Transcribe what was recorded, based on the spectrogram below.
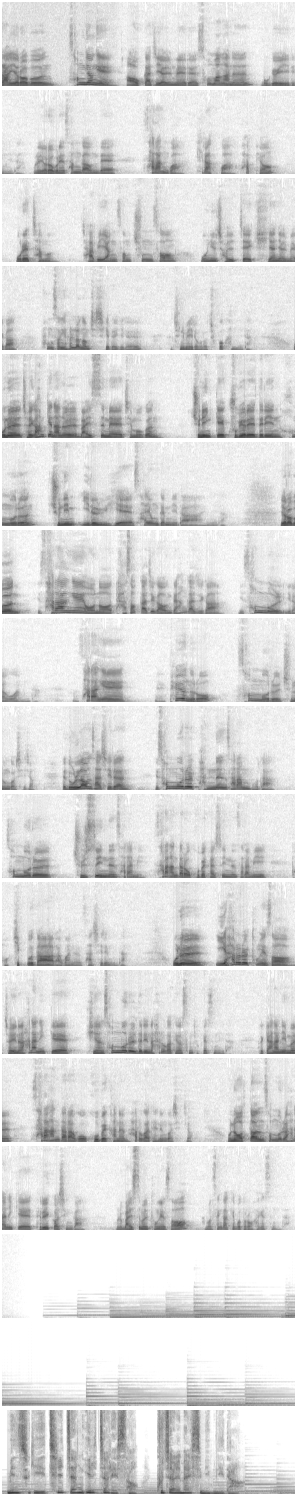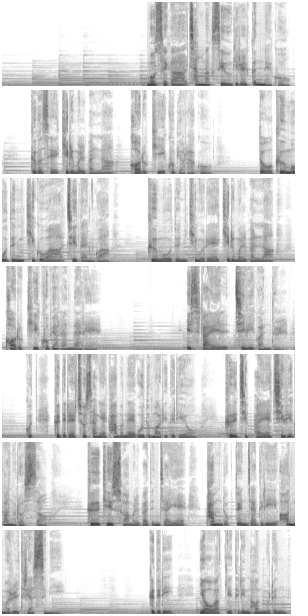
사랑 여러분, 성경의 아홉 가지 열매를 소망하는 목요일입니다. 오늘 여러분의 삶 가운데 사랑과 희락과 화평, 오래 참음, 자비, 양성, 충성, 온유, 절제의 귀한 열매가 풍성히 흘러넘치시게 되기를 주님의 이름으로 축복합니다. 오늘 저희가 함께 나눌 말씀의 제목은 주님께 구별해드린 헌물은 주님 일을 위해 사용됩니다. 입니다. 여러분, 사랑의 언어 다섯 가지 가운데 한 가지가 선물이라고 합니다. 사랑의 표현으로 선물을 주는 것이죠. 근데 놀라운 사실은 선물을 받는 사람보다 선물을 줄 수 있는 사람이, 사랑한다라고 고백할 수 있는 사람이 더 기쁘다라고 하는 사실입니다. 오늘 이 하루를 통해서 저희는 하나님께 귀한 선물을 드리는 하루가 되었으면 좋겠습니다. 그렇게 하나님을 사랑한다라고 고백하는 하루가 되는 것이죠. 오늘 어떤 선물을 하나님께 드릴 것인가 오늘 말씀을 통해서 한번 생각해 보도록 하겠습니다. 민수기 7장 1절에서 9절 말씀입니다. 모세가 장막 세우기를 끝내고 그것에 기름을 발라 거룩히 구별하고 또 그 모든 기구와 제단과 그 모든 기물에 기름을 발라 거룩히 구별한 날에 이스라엘 지휘관들 곧 그들의 조상의 가문의 우두머리들이요 그 지파의 지휘관으로서 그 계수함을 받은 자의 감독된 자들이 헌물을 드렸으니 그들이 여호와께 드린 헌물은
